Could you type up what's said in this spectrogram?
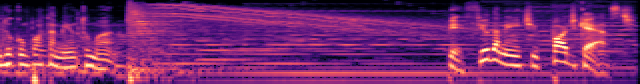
e do comportamento humano. Perfil da Mente Podcast.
